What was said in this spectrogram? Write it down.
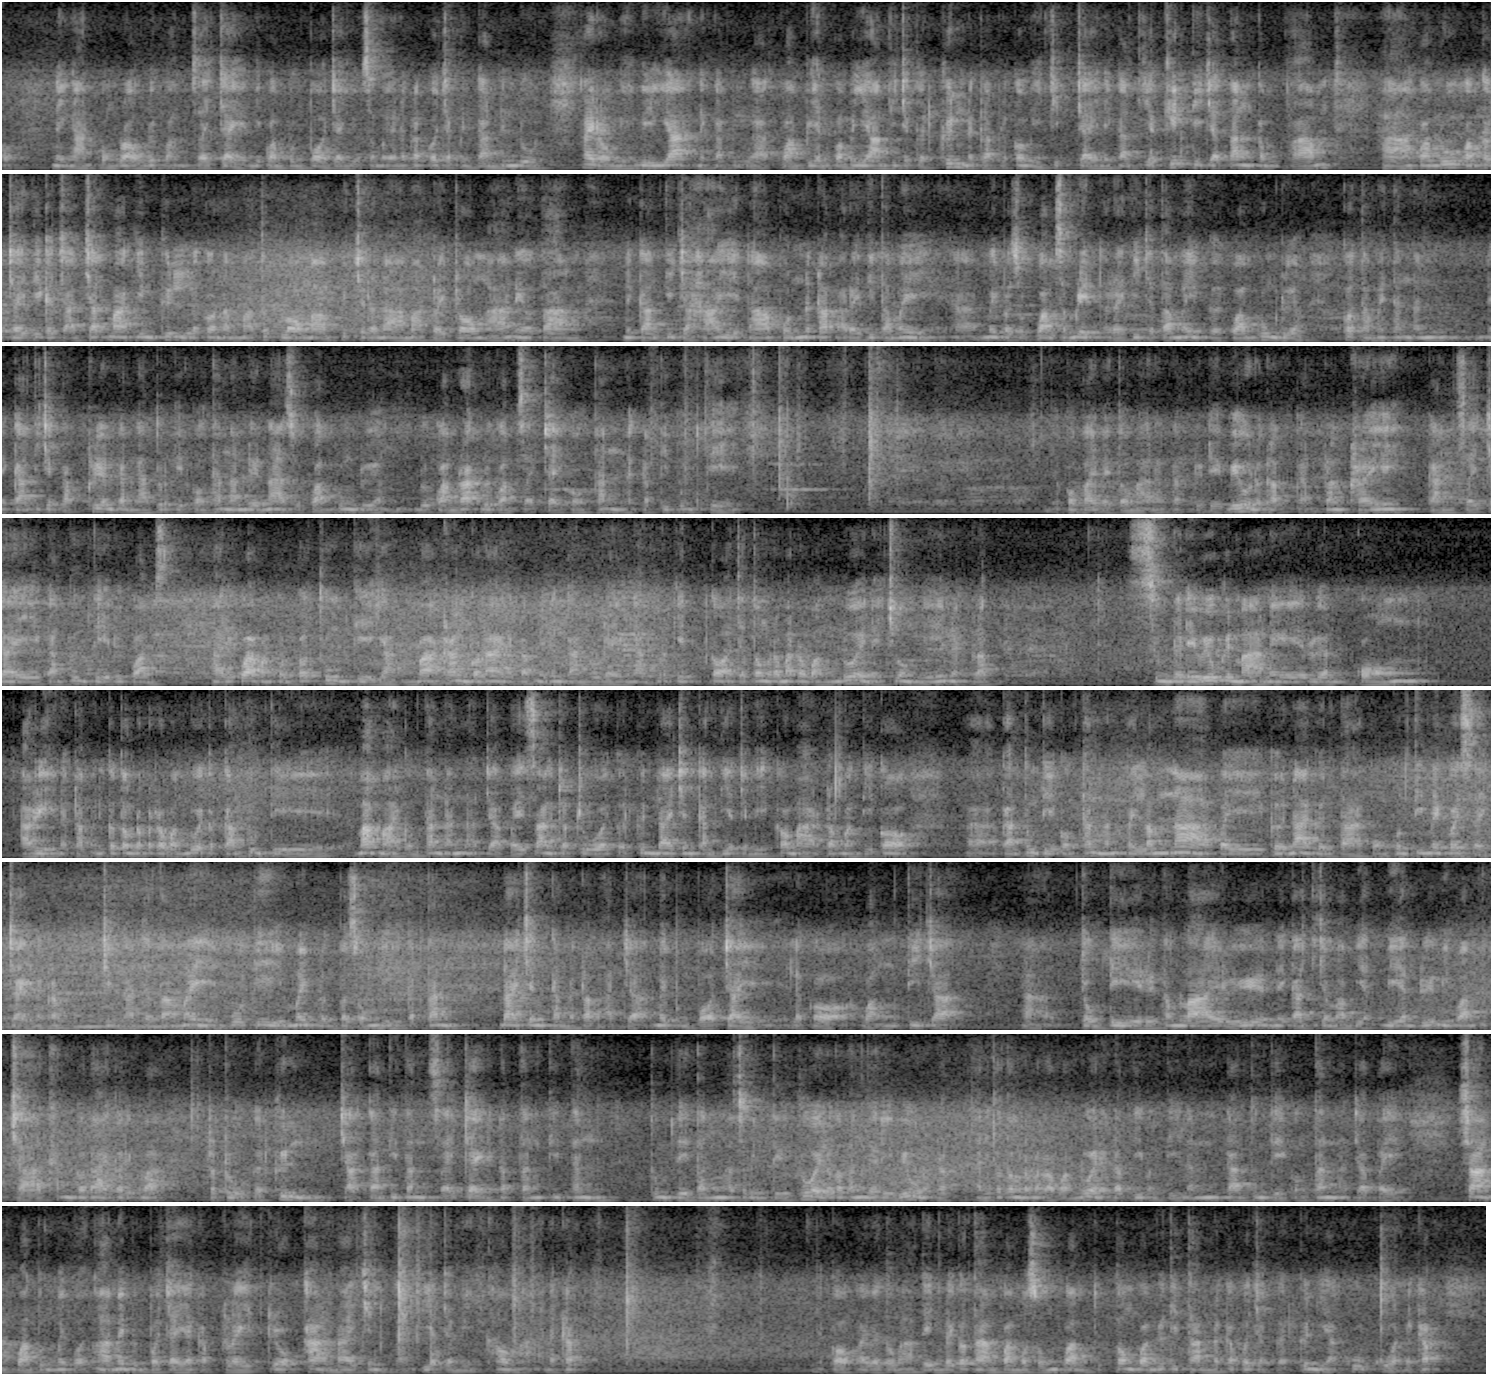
ในงานของเราด้วยความใส่ใจ มีความพึงพอใจอยู่เสมอนะครับ ก็จะเป็นการดึงดูดให้เรามีวิริยะนะครับหรือว่าความเปลี่ยนความพยายามที่จะเกิดขึ้นนะครับ แล้วก็มีจิตใจในการที่จะคิดที่จะตั้งคำถาม หาความรู้ความเข้าใจที่กระจ่างชัดมากยิ่งขึ้น แล้วก็นำมาทดลองมาพิจารณามาไตรตรองหาแนวทาง ในการที่จะหาเหตุหาผลนะครับ อะไรที่ทำให้ไม่ประสบความสำเร็จอะไรที่จะทำให้เกิดความรุ่งเรือง ก็ทำให้ท่านนั้นในการที่จะกลับเคลื่อนการงานธุรกิจของท่านนั้นเดินหน้าสู่ความรุ่งเรืองด้วยความรักด้วยความใส่ใจของท่านนะครับที่ทุ่มเท แล้วก็ไปไปต่อมานะครับเดเดวิลนะครับ การคลั่งไคล้การใส่ใจ การทุ่มเทด้วยความเรียกว่าบางคนก็ทุ่มเทอย่างบ้าคลั่งก็ได้นะครับ ในเรื่องการดูแลงานธุรกิจก็อาจจะต้องระมัดระวังด้วยในช่วงนี้นะครับ ซึ่งเดอะเดวิลขึ้นมาในเรือนของอารีนะครับ อันนี้ก็ต้องระมัดระวังด้วยกับการทุ่มเทมากมายของท่านนั้น อาจจะไปสร้างจัตรูเกิดขึ้นได้เช่นกันที่อาจจะมีเข้ามาครับบางทีก็ การทุ่มเทของท่านนั้นไปล้ำหน้าไปเกินหน้าเกินตาของคนที่ไม่ค่อยใส่ใจนะครับ จึงอาจจะทำให้ผู้ที่ไม่ปลึงประสงค์ดีกับท่านได้เช่นกันนะครับ อาจจะไม่พึงพอใจ แล้วก็หวังที่จะโจมตีหรือทำลายหรือในการที่จะมาเบียดเบียน หรือมีความอิจฉาท่านก็ได้ก็เรียกว่าศัตรูเกิดขึ้นจากการที่ท่านใส่ใจนะครับ ทั้งที่ท่าน ทุ่มเททั้งอัศวินถือถ้วยแล้วก็ทั้งเดรีวิวนะครับ อันนี้ก็ต้องระมัดระวังด้วยนะครับที่บางทีนั้นการทุ่มเทของท่านอาจจะไปสร้างความพึงไม่พออไม่พึงพอใจกับใครรอบข้างได้เช่นกันที่อาจจะมีเข้ามานะครับก็ไปไปต่อมาแต่อย่างไรก็ตามความเหมาะสมความถูกต้องความยุติธรรมนะครับ ก็จะเกิดขึ้นอย่างคู่ควรนะครับ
